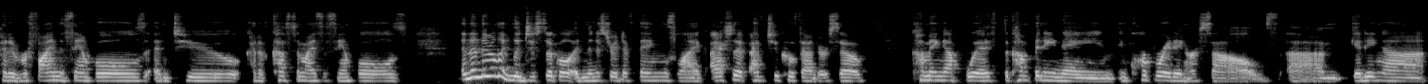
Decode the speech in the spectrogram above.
kind of refine the samples and to kind of customize the samples. And then there are like logistical administrative things like I actually have, I have two co-founders. So coming up with the company name, incorporating ourselves, um, getting a,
